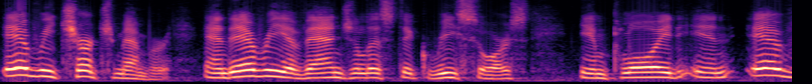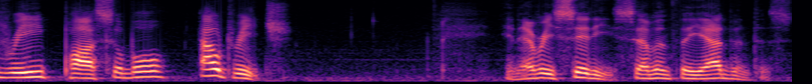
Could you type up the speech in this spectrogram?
every church member and every evangelistic resource employed in every possible outreach. In every city, Seventh day Adventists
